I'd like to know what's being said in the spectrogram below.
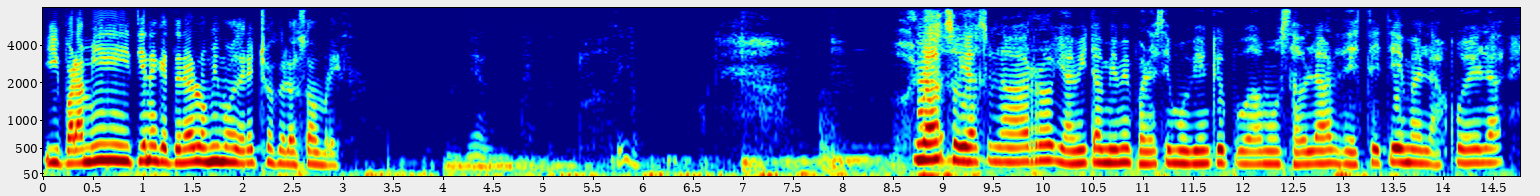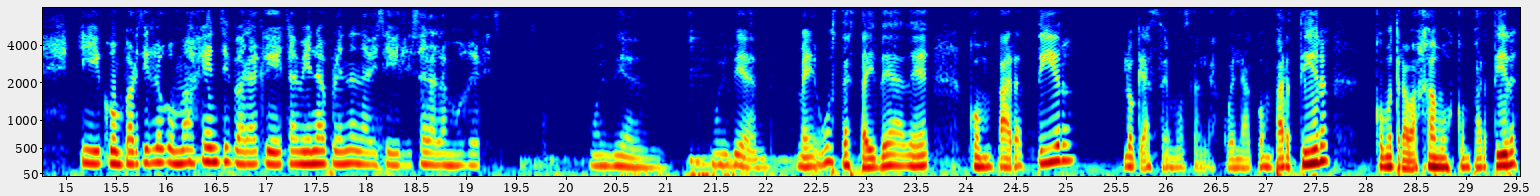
y para mí tienen que tener los mismos derechos que los hombres. Muy bien. Sí. Hola, soy Azul Navarro y a mí también me parece muy bien que podamos hablar de este tema en la escuela y compartirlo con más gente para que también aprendan a visibilizar a las mujeres. Muy bien, muy bien me gusta esta idea de compartir lo que hacemos en la escuela, compartir cómo trabajamos, compartir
